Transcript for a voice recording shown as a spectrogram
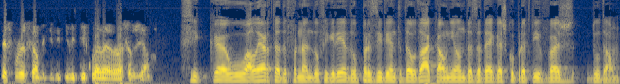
da exploração vitícola da nossa região. Fica o alerta de Fernando Figueiredo, presidente da UDAC, a União das Adegas Cooperativas do Dão.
